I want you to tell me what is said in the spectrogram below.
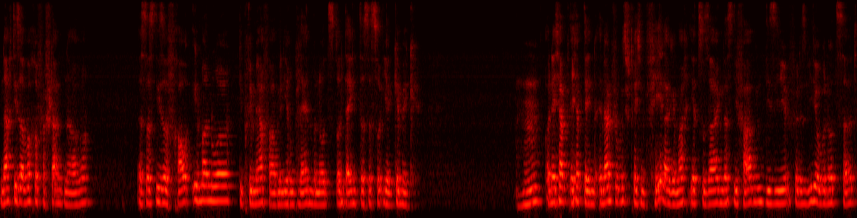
nach dieser Woche verstanden habe? Ist, dass diese Frau immer nur die Primärfarben in ihren Plänen benutzt und denkt, das ist so ihr Gimmick. Mhm. Und ich habe ich hab den in Anführungsstrichen Fehler gemacht, ihr zu sagen, dass die Farben, die sie für das Video benutzt hat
